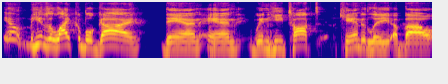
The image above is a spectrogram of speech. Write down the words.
you know, he was a likable guy Dan, and when he talked candidly about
